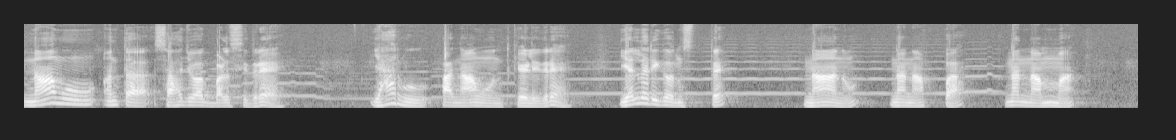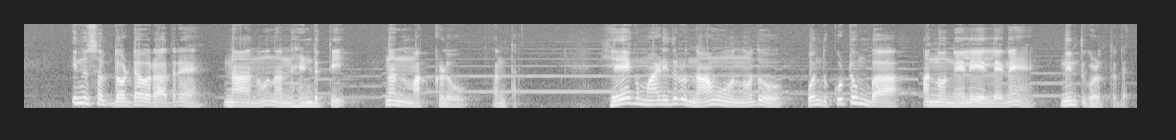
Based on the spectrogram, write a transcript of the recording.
ನಾವು ಅಂತ ಸಹಜವಾಗಿ ಬಳಸಿದರೆ, ಯಾರು ಆ ನಾವು ಅಂತ ಕೇಳಿದರೆ, ಎಲ್ಲರಿಗೂ ಅನಿಸುತ್ತೆ, ನಾನು, ನನ್ನ ಅಪ್ಪ, ನನ್ನ ಅಮ್ಮ, ಇನ್ನು ಸ್ವಲ್ಪ ದೊಡ್ಡವರಾದರೆ ನಾನು, ನನ್ನ ಹೆಂಡತಿ, ನನ್ನ ಮಕ್ಕಳು ಅಂತ. ಹೇಗೆ ಮಾಡಿದರೂ ನಾವು ಅನ್ನೋದು ಒಂದು ಕುಟುಂಬ ಅನ್ನೋ ನೆಲೆಯಲ್ಲೇ ನಿಂತುಕೊಳ್ತದೆ.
